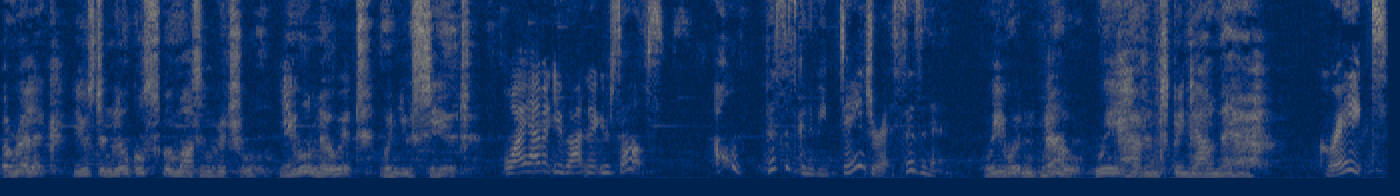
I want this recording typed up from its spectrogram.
A relic used in local Squamatin ritual. You will know it when you see it. Why haven't you gotten it yourselves? Oh, this is gonna be dangerous, isn't it? We wouldn't know. We haven't been down there. Great.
